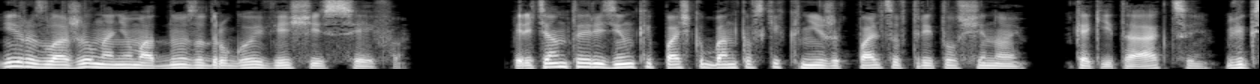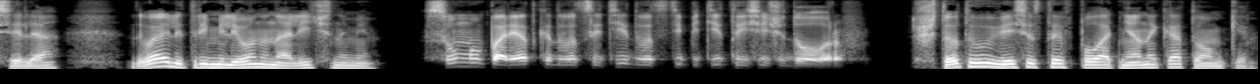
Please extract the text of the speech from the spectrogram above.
и разложил на нем одну за другой вещи из сейфа. Перетянутая резинкой пачка банковских книжек, пальцев три толщиной, какие-то акции, векселя, два или три миллиона наличными. Сумма порядка 20-25 тысяч долларов. Что-то увесистое в полотняной котомке,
